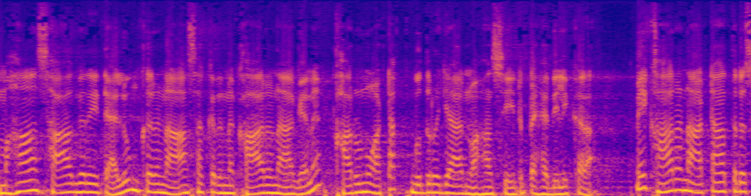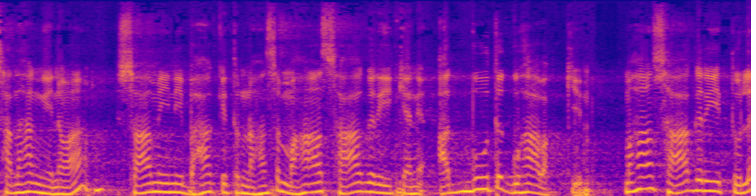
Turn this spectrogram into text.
මහා සාගරයට ඇලුම් කරන ආස කරන කාරණා ගැන කරුණු අටක් බුදුරජාණන් වහන්සේට පැහැදිලි කරා. මේ කාරණ අටාතර සඳහන් වෙනවා ස්වාමීනී භාග්‍යතුන් වහස මහා සාගරී කියැන අත්භූත ගුහාවක් කියන. මහා සාගරයේ තුළ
